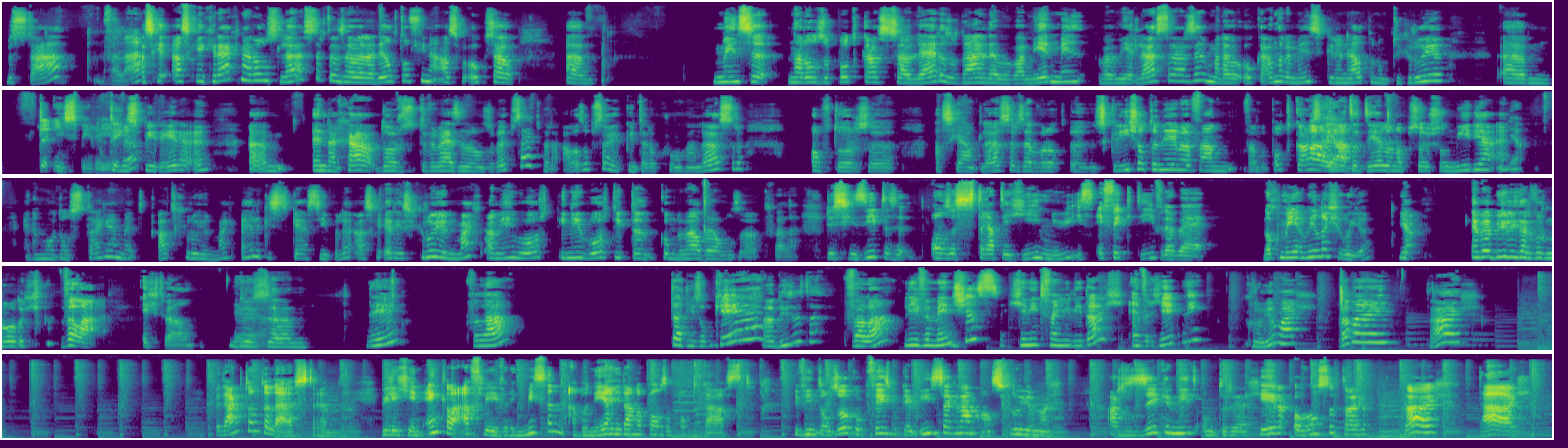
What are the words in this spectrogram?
bestaat. Voilà. Als je, als je graag naar ons luistert, dan zouden we dat heel tof vinden als je ook zou ehm, mensen naar onze podcast zou leiden, zodanig dat we wat meer, men- wat meer luisteraars hebben, maar dat we ook andere mensen kunnen helpen om te groeien, ehm, Te inspireren. te inspireren. Hè. Ehm, en dat gaat door ze te verwijzen naar onze website, waar alles op staat. Je kunt daar ook gewoon gaan luisteren. Of door ze, als je aan het luisteren bent, bijvoorbeeld een screenshot te nemen van, van de podcast Ah, en ja. dat te delen op social media. Hè. Ja. En dan moet je ons taggen met groeien mag. Eigenlijk is het kei simpel. Hè? Als je ergens groeien mag aan één woord, in één woord typt, dan komt er wel bij ons uit. Voilà. Dus je ziet, dat onze strategie nu is effectief dat wij nog meer willen groeien. Ja. En we hebben jullie daarvoor nodig. Voilà. Echt wel. Ja. Dus ehm, Nee? Voilà. Dat is oké. dat is het. Hè? Voilà. Lieve mensjes, geniet van jullie dag. En vergeet niet, Groeien mag. bye bye. Dag. Bedankt om te luisteren. Wil je geen enkele aflevering missen? Abonneer je dan op onze podcast. Je vindt ons ook op Facebook en Instagram als Groeien mag. Aarzel zeker niet om te reageren of ons te taggen. Dag! Dag!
